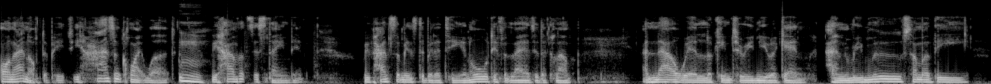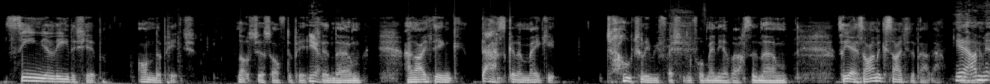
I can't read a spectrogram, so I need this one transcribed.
on and off the pitch. It hasn't quite worked. Mm. We haven't sustained it. We've had some instability in all different layers of the club. And now we're looking to renew again and remove some of the senior leadership on the pitch, not just off the pitch. Yeah. And um, and I think that's going to make it totally refreshing for many of us. And um, so, yeah, so I'm excited about that. Yeah, I mean,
